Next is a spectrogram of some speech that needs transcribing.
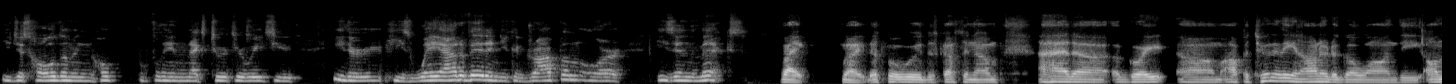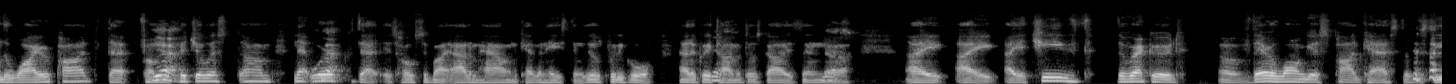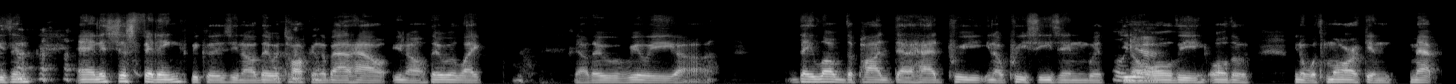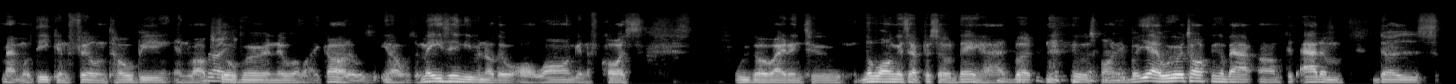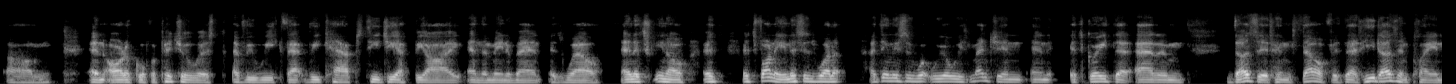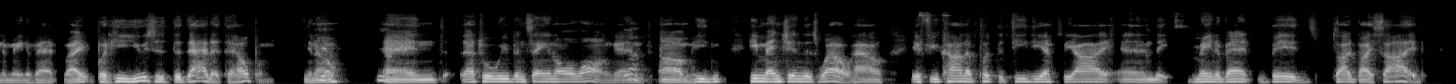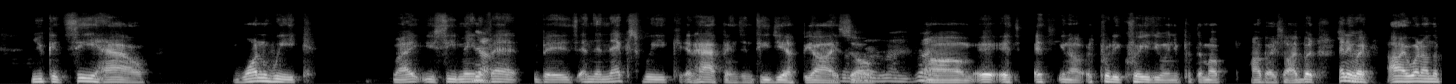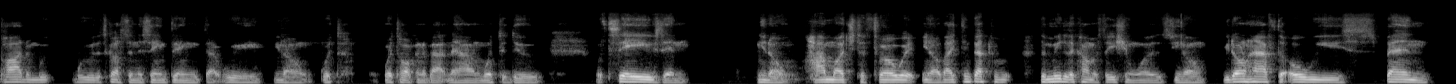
you just hold them, and hopefully in the next two or three weeks, you either he's way out of it and you can drop him, or he's in the mix. Right. Right, that's what we were discussing. Um, I had a, a great um, opportunity and honor to go on the on the Wire pod that from yeah. the Pitcher List um, network yeah. that is hosted by Adam Howe and Kevin Hastings. It was pretty cool. I had a great yes. time with those guys, and yes. uh, I I I achieved the record of their longest podcast of the season, and it's just fitting because you know they were talking about how you know they were like, you know, they were really. Uh, they loved the pod that I had pre, you know, preseason with, oh, you know, yeah. all the, all the, you know, with Mark and Matt, Matt Modica and Phil and Toby and Rob right. Silver. And they were like, oh, it was, you know, it was amazing, even though they were all long. And of course, we go right into the longest episode they had, but it was funny. But yeah, we were talking about um because Adam does um an article for Pitcher List every week that recaps TGFBI and the main event as well. And it's you know it, it's funny, and this is what I think this is what we always mention, and it's great that Adam does it himself. Is that he doesn't play in the main event, right? But he uses the data to help him. You know. Yeah. Yeah. And that's what we've been saying all along. And yeah. um, he he mentioned as well how if you kind of put the TGFBI and the main event bids side by side, you could see how one week right? You see main yeah. event bids, and the next week it happens in TGFBI. Right, so, right, right, um, it, it's you know it's pretty crazy when you put them up side by side. But anyway, sure. I went on the pod and we, we were discussing the same things that we you know with we're talking about now and what to do with saves and you know how much to throw it. You know, I think that's the meat of the conversation was. You know, you don't have to always spend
